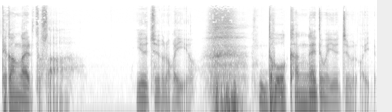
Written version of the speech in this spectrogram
て考えるとさ、YouTube の方がいいよ。どう考えても YouTube の方がいいよ。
